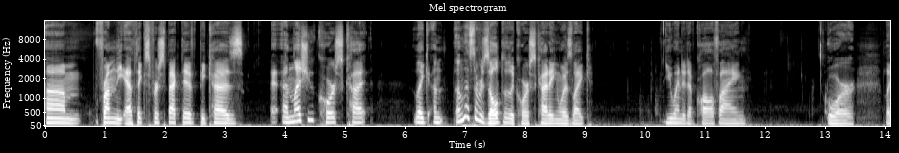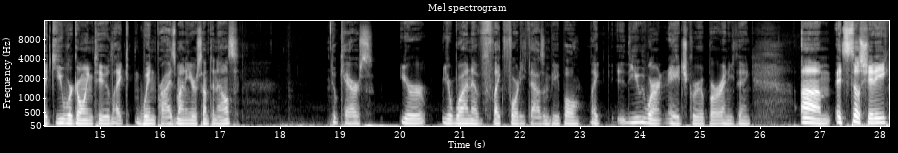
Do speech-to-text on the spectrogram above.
um, from the ethics perspective because uh, unless you course cut like un- unless the result of the course cutting was like you ended up qualifying or like you were going to like win prize money or something else who cares? You're you're one of like 40,000 people. Like you weren't age group or anything. Um it's still shitty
